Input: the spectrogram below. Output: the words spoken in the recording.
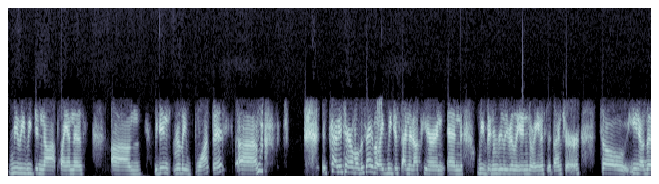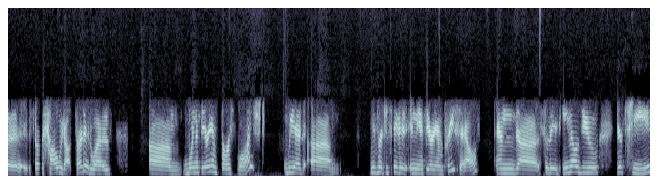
really we did not plan this um, we didn't really want this. Um, it's kind of terrible to say, but like we just ended up here and, and we've been really, really enjoying this adventure. So, you know, the so how we got started was um, when Ethereum first launched, we had um, we participated in the Ethereum pre-sale, and uh, so they had emailed you your key,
